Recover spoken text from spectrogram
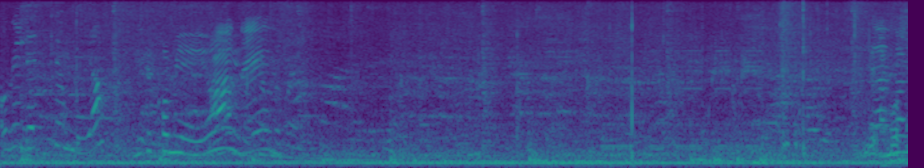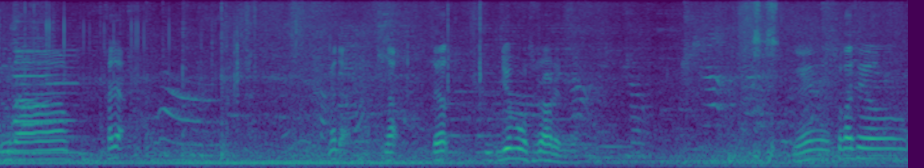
여기 리턴이요? 미드컴이에요. 아, 네. 네, 고맙습니다. 가자. 가자. 나, 내가 리오 보고 들어가래. 그거. 네, 수고하세요.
